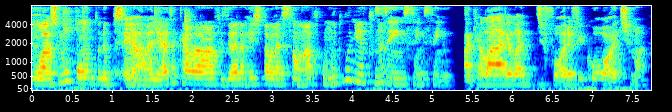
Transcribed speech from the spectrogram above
Um ótimo ponto, né, por sinal. É. Aliás, aquela fizeram a restauração lá, ficou muito bonito, né? Sim, sim, sim. Aquela área lá de fora ficou ótima.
